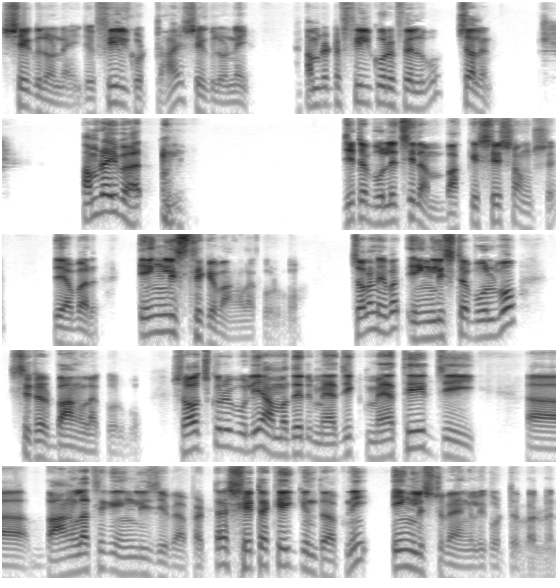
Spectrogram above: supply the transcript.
সেগুলো নেই। যে ফিল করতে হয়, সেগুলো নেই। আমরা একটা ফিল করে ফেলব। চলেন। আমরা এবার যেটা বলেছিলাম বাক্যের শেষ অংশে যে আবার ইংলিশ থেকে বাংলা করব। চলেন এবার ইংলিশটা বলব, সেটার বাংলা করব। সহজ করে বলি, আমাদের ম্যাজিক ম্যাথের যেই বাংলা থেকে ইংলিশ যে ব্যাপারটা, সেটাকেই কিন্তু আপনি ইংলিশ টু বেঙ্গলি করতে পারবেন।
